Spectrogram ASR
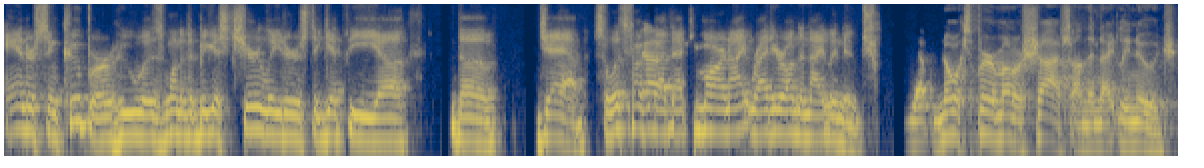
Anderson Cooper, who was one of the biggest cheerleaders to get the uh, the jab. So let's talk yeah. about that tomorrow night, right here on the Nightly Nuge. Yep, no experimental shots on the Nightly Nuge.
